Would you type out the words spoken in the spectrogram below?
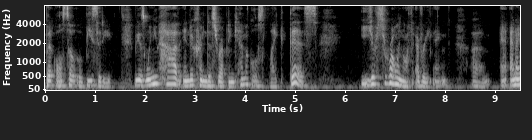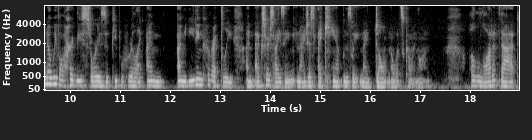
but also obesity. Because when you have endocrine disrupting chemicals like this, you're throwing off everything. Um, and, and I know we've all heard these stories of people who are like, I'm I'm eating correctly, I'm exercising, and I just I can't lose weight and I don't know what's going on. A lot of that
